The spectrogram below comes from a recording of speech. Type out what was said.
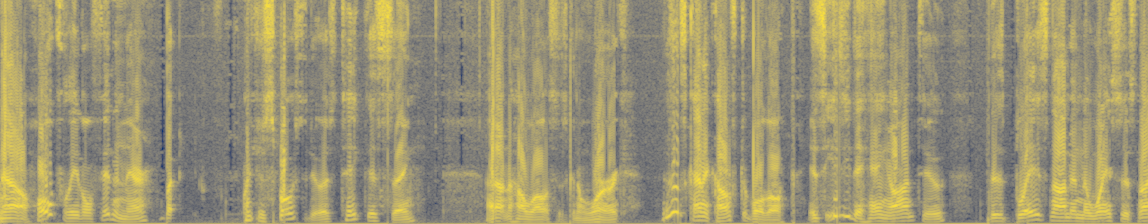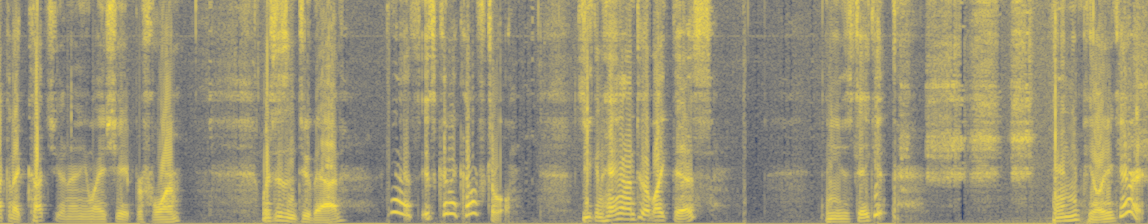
Now, hopefully it'll fit in there, but what you're supposed to do is take this thing. I don't know how well this is going to work. This is kind of comfortable though. It's easy to hang on to. This blade's not in the way, so it's not going to cut you in any way, shape, or form, which isn't too bad. Yeah, it's, it's kind of comfortable. So you can hang on to it like this, and you just take it, and you peel your carrot.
